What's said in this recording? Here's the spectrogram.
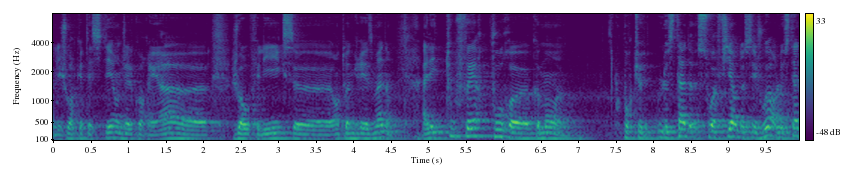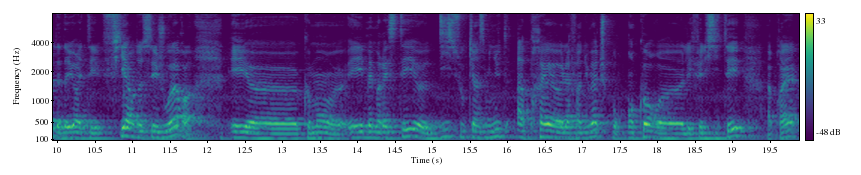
les joueurs que tu as cités, Angel Correa, Joao Félix, Antoine Griezmann, allaient tout faire pour comment pour que le stade soit fier de ses joueurs. Le stade a d'ailleurs été fier de ses joueurs et, euh, comment, euh, et même resté 10 ou 15 minutes après la fin du match pour encore les féliciter. Après,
